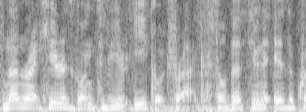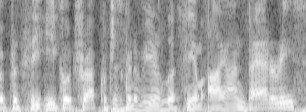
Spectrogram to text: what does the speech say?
And then right here is going to be your EcoTrek. So this unit is equipped with the EcoTrek, which is going to be your lithium ion batteries.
